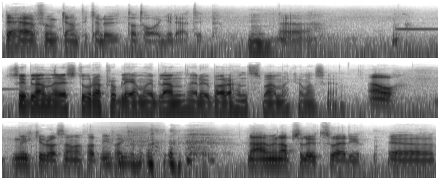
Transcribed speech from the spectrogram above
Det här funkar inte, kan du ta tag i det typ? Mm. Eh, så ibland är det stora problem och ibland är du bara hönsmamma kan man säga. Ja, mycket bra sammanfattning faktiskt. Nej men absolut så är det ju. Eh,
